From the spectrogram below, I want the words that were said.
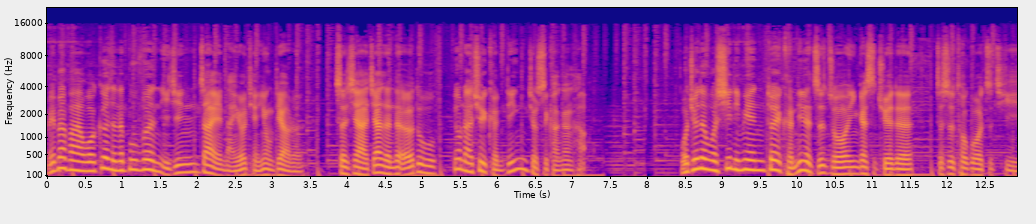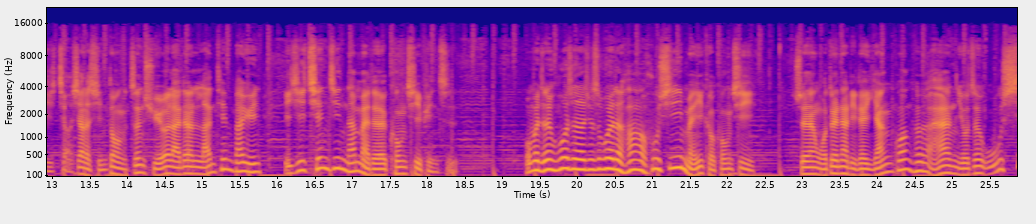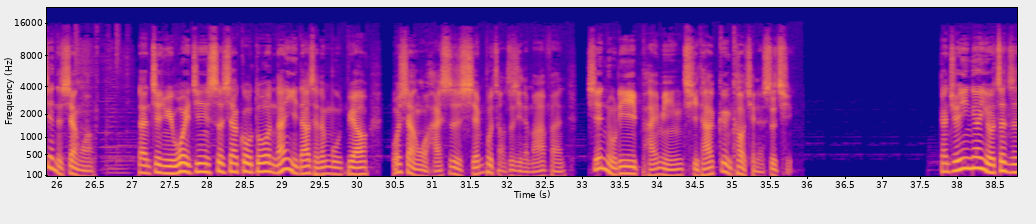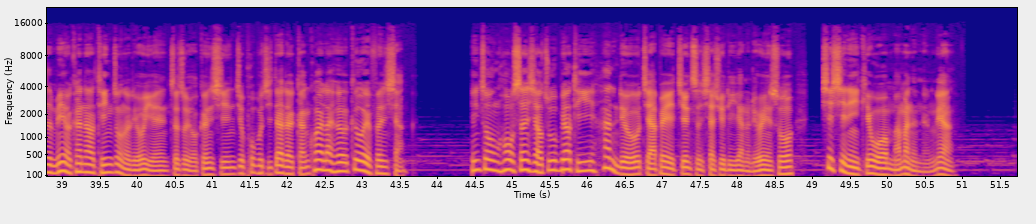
没办法，我个人的部分已经在奶油田用掉了，剩下家人的额度用来去垦丁就是刚刚好。我觉得我心里面对垦丁的执着，应该是觉得。这是透过自己脚下的行动争取而来的蓝天白云，以及千金难买的空气品质。我们人活着就是为了好好呼吸每一口空气。虽然我对那里的阳光和海岸有着无限的向往，但鉴于我已经设下够多难以达成的目标，我想我还是先不找自己的麻烦，先努力排名其他更靠前的事情。感觉应该有阵子没有看到听众的留言，这周有更新，就迫不及待的赶快来和各位分享。听众后生小猪标题汗流浃背坚持下去力量的留言说：“谢谢你给我满满的能量，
